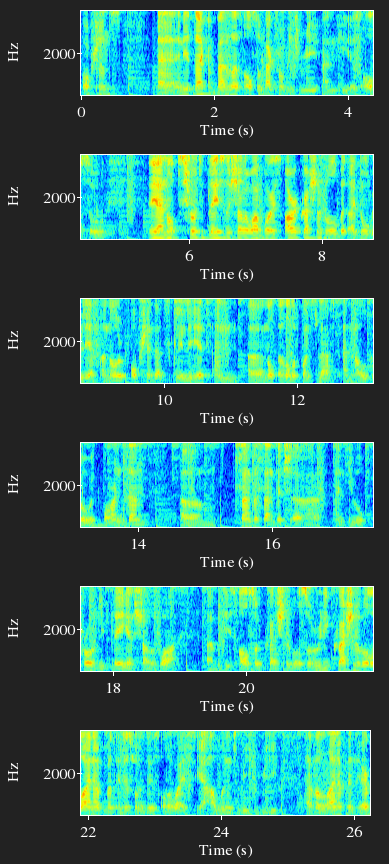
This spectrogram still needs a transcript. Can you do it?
options. Uh, in the attack, and Benza is also back from injury, and he is also, yeah, not sure to play. So the Charleroi boys are questionable, but I don't really have another option. That's clearly it, and uh, not a lot of points left. And I'll go with Barnes then. Um, 7 percentage, uh, and he will probably play against Charleroi. Uh, but he's also questionable. So really questionable lineup, but it is what it is. Otherwise, yeah, I wouldn't re really have a lineup in here.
